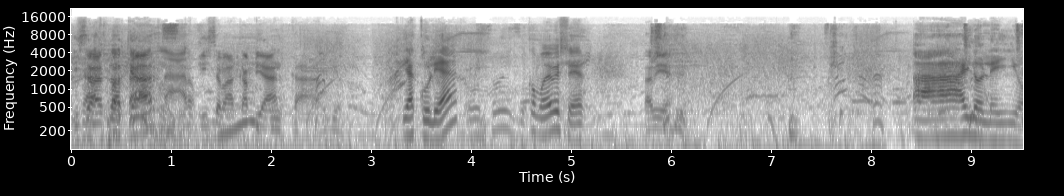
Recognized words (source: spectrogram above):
Y Se se va a explotar, claro. y se va a cambiar. Y cambio. ¿Y a culear? Como debe ser. Está bien. Ay, lo leyó,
